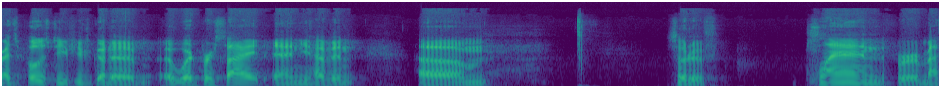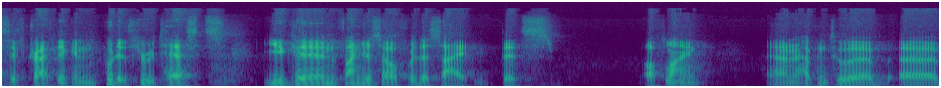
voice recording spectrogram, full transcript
As opposed to if you've got a, a WordPress site and you haven't um, sort of planned for massive traffic and put it through tests, you can find yourself with a site that's offline. And it happened to a, a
